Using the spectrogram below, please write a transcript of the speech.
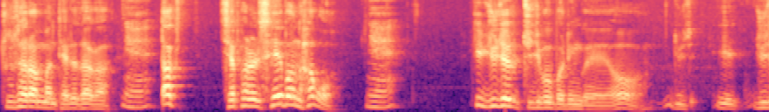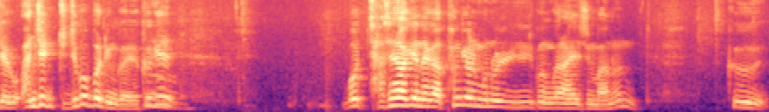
두 사람만 데려다가 예. 딱 재판을 세 번 하고 예. 그 유죄로 뒤집어 버린 거예요. 유죄, 이 유죄로 완전히 뒤집어 버린 거예요. 그게 음. 뭐 자세하게 내가 판결문을 읽은 건 아니지만은 그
